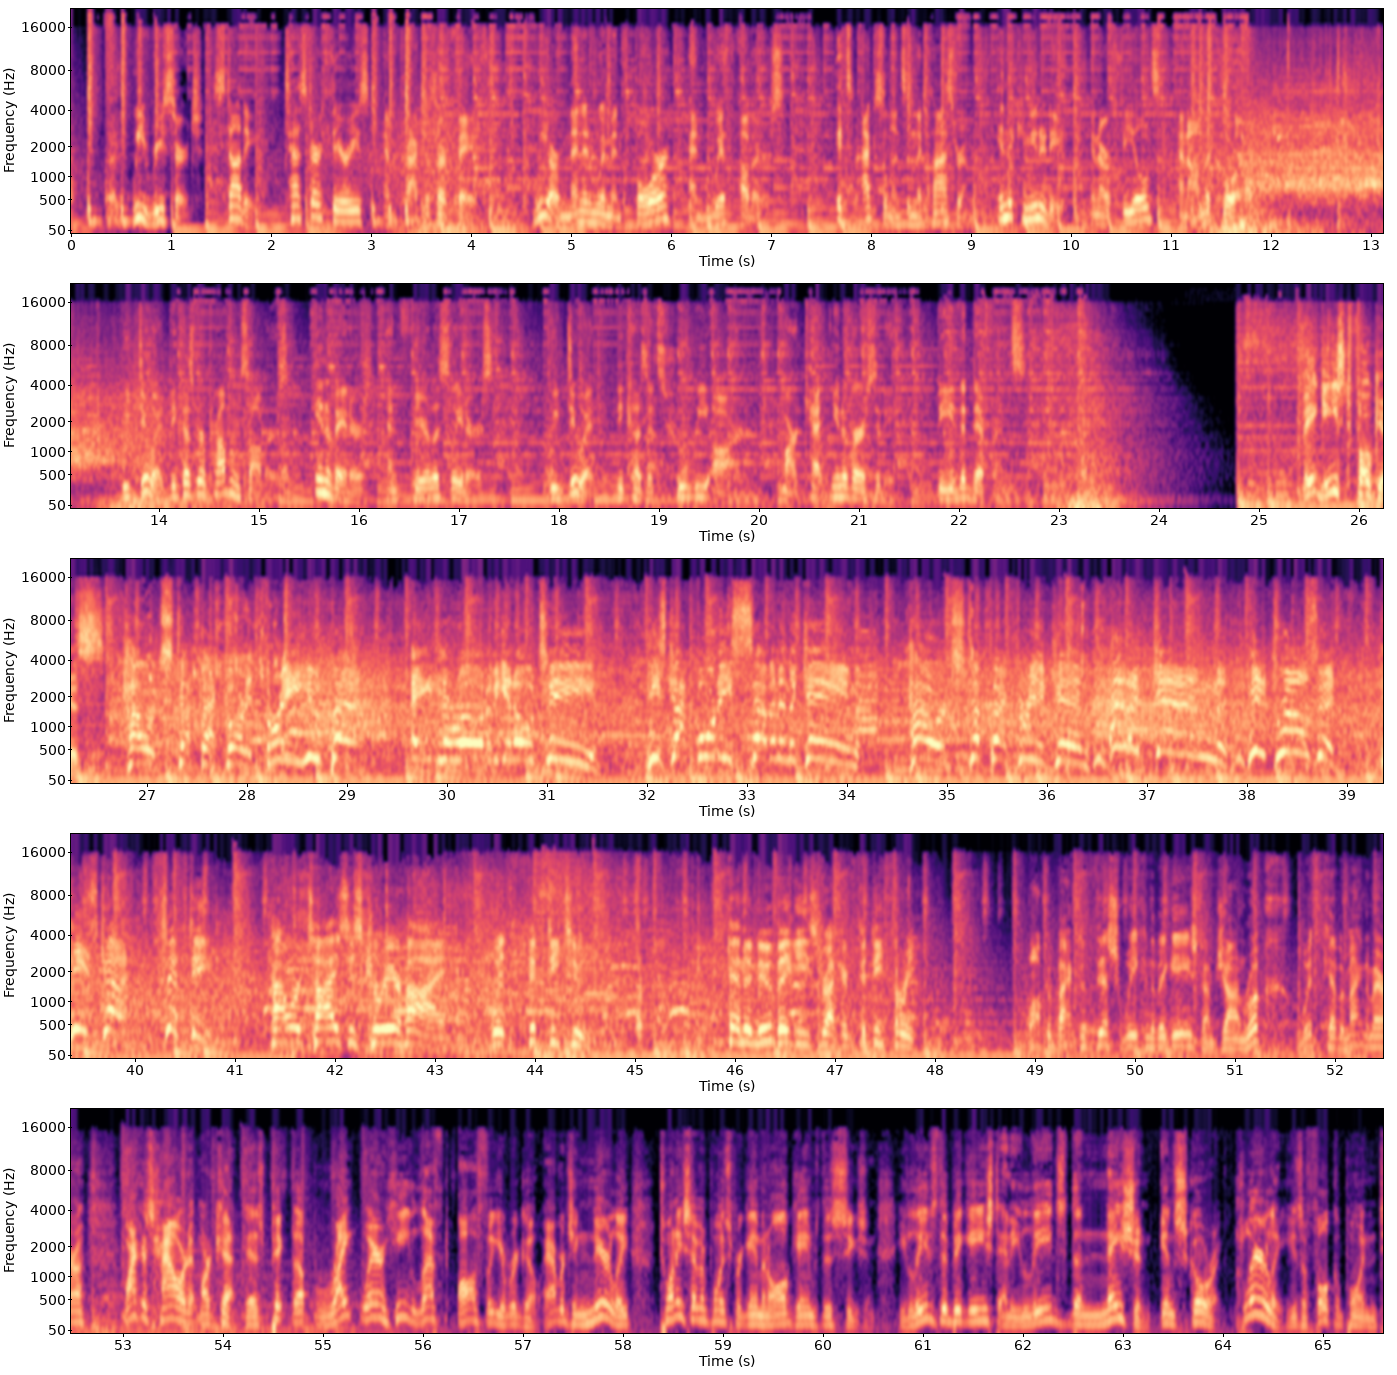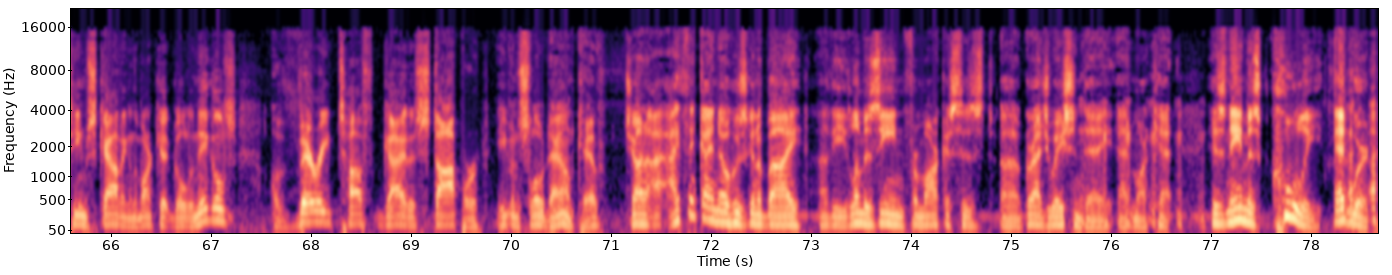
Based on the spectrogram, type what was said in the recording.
We research, study, test our theories, and practice our faith. We are men and women for and with others. It's excellence in the classroom, in the community, in our fields, and on the court. We do it because we're problem solvers, innovators, and fearless leaders. We do it because it's who we are. Marquette University. Be the difference. Big East Focus. Howard step back guarded three. You bet. Eight in a row to begin OT. He's got 47 in the game. Howard step back three again and again. He drills it. He's got 50. Howard ties his career high with 52. And a new Big East record, 53. Welcome back to This Week in the Big East. I'm John Rook with Kevin McNamara. Marcus Howard at Marquette has picked up right where he left off a year ago, averaging nearly 27 points per game in all games this season. He leads the Big East and he leads the nation in scoring. Clearly, he's a focal point in team scouting in the Marquette Golden Eagles. A very tough guy to stop or even slow down, Kev. John, I, think I know who's going to buy uh, the limousine for Marcus's uh, graduation day at Marquette. His name is Cooley Edward.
